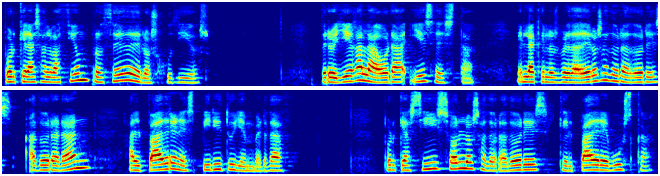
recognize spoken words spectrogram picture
porque la salvación procede de los judíos. Pero llega la hora, y es esta, en la que los verdaderos adoradores adorarán al Padre en espíritu y en verdad, porque así son los adoradores que el Padre busca.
